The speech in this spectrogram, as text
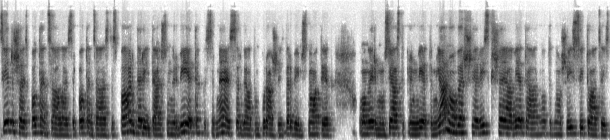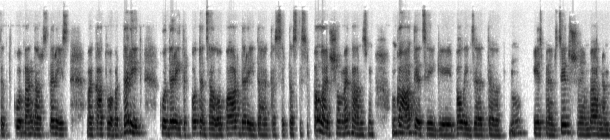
cietušais potenciālais, ir potenciālais tas pārdarītājs un ir vieta, kas ir neaizsargāta un kurā šīs darbības notiek. Un ir mums jāstiprina vieta un jānovērš šie riski šajā vietā. Nu, tad no šīs situācijas, tad, ko bendārs darīs vai kā to var darīt, ko darīt ar potenciālo pārdarītāju, kas ir tas, kas ir palaidis šo mehānismu un kā attiecīgi palīdzēt nu, iespējams cietušajam bērnam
